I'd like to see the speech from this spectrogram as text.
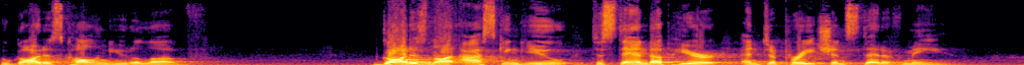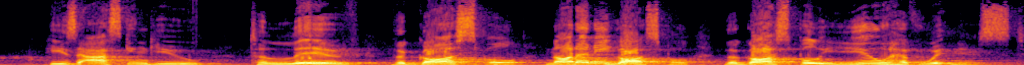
who God is calling you to love. God is not asking you to stand up here and to preach instead of me. He's asking you to live the gospel, not any gospel, the gospel you have witnessed.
